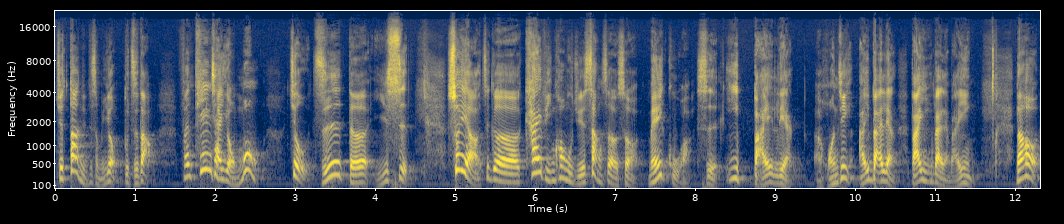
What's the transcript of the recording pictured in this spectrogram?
就到底是什么用？不知道，反正听起来有梦就值得一试。所以啊，这个开平矿务局上市的时候，每股啊是一百两啊黄金啊一百两白银一百两白银。然后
